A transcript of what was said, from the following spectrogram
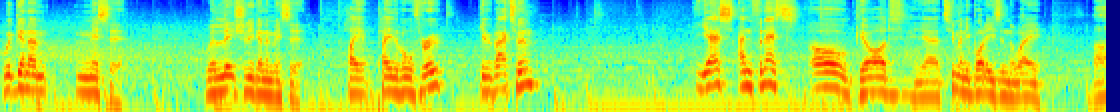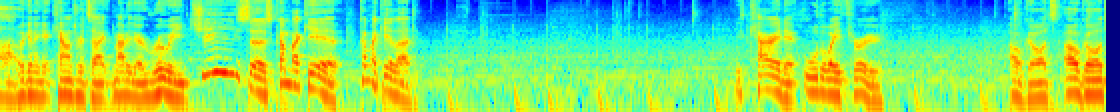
we're going to miss it. We're literally going to miss it. Play, play the ball through. Give it back to him. Yes, and finesse. Oh, God. Yeah, too many bodies in the way. Ah, oh, we're going to get counter-attacked. Mario Rui. Jesus, come back here. Come back here, lad. He's carried it all the way through. Oh, God. Oh, God.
